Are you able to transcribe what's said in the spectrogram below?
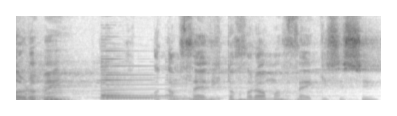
αφορμή Όταν φεύγει το χρώμα φέγγεις εσύ.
